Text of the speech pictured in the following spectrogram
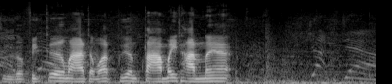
สีฟิกเกอร์มาแต่ว่าเพื่อนตามไม่ทันนะฮะ Shut down.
